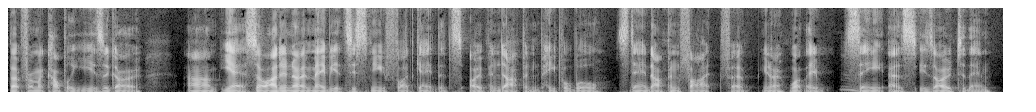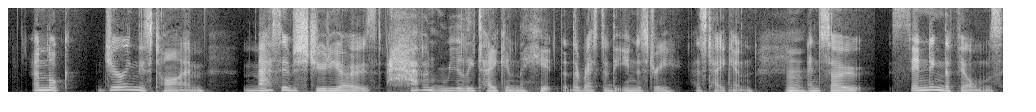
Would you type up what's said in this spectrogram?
but from a couple of years ago. Um, yeah, so I don't know. Maybe it's this new floodgate that's opened up, and people will stand up and fight for you know what they see as is owed to them. And look, during this time, massive studios haven't really taken the hit that the rest of the industry has taken. And so sending the films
